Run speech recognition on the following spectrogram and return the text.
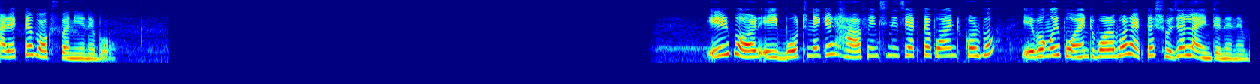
আরেকটা বক্স বানিয়ে নেব। এরপর এই বোট নেকের হাফ ইঞ্চ নিচে একটা পয়েন্ট করব। এবং ওই পয়েন্ট বরাবর একটা সোজা লাইন টেনে নেব।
